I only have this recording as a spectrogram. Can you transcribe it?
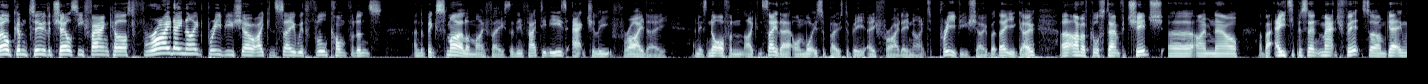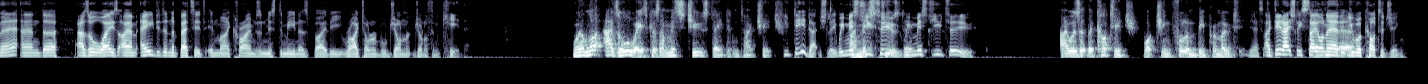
Welcome to the Chelsea Fancast Friday night preview show. I can say with full confidence and a big smile on my face that in fact it is actually Friday. And it's not often I can say that on what is supposed to be a Friday night preview show. But there you go. Uh, I'm, of course, Stamford Chidge. Uh, I'm now about 80% match fit, so I'm getting there. And uh, as always, I am aided and abetted in my crimes and misdemeanours by the Right Honourable John, Jonathan Kidd. Well, not as always, because I missed Tuesday, didn't I, Chidge? You did actually. We missed, missed you too. Tuesday. We missed you too. I was at the cottage watching Fulham be promoted. Yes, I did actually say on And, air that uh, you were cottaging.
